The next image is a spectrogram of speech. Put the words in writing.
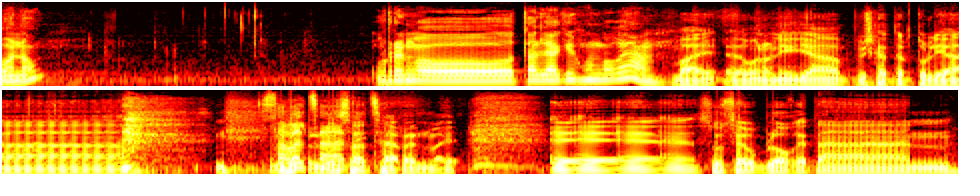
bueno, urrengo taldeakin joango geha? Bai, edo bueno, nik ja pixka tertulia luzatzearen, bai. E, zu zeu blogetan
